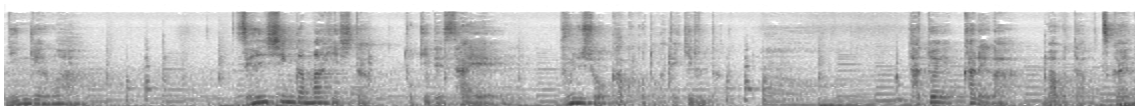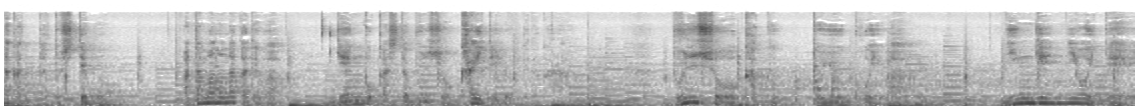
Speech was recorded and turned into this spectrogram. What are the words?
人間は全身が麻痺した時でさえ文章を書くことができるんだと。たとえ彼がまぶたを使えなかったとしても頭の中では言語化した文章を書いているわけだから文章を書くという行為は人間において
